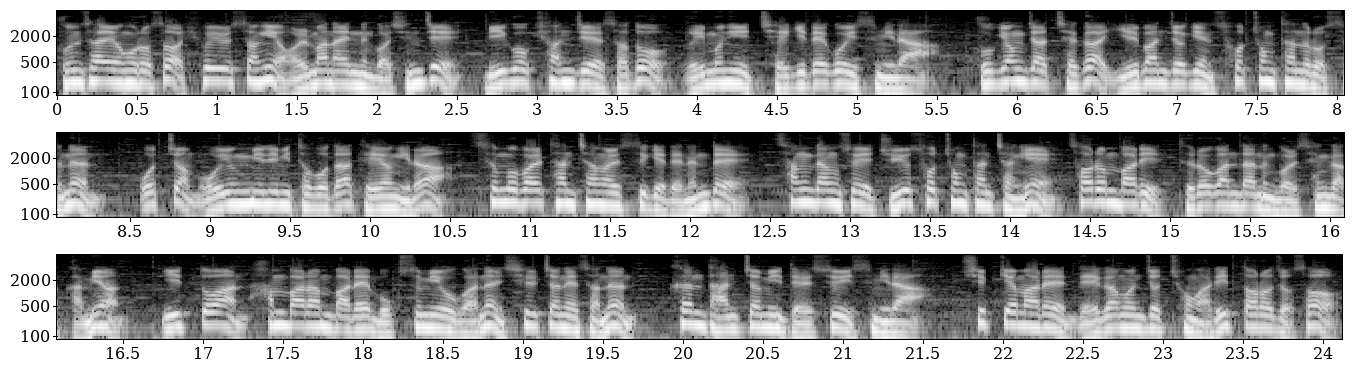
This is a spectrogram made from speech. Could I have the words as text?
군사용으로서 효율성이 얼마나 있는 것인지 미국 현지에서도 의문이 제기되고 있습니다. 구경 자체가 일반적인 소총탄으로서는 5.56mm보다 대형이라 20발 탄창을 쓰게 되는데 상당수의 주요 소총 탄창에 30발이 들어간다는 걸 생각하면 이 또한 한 발 한 발에 목숨이 오가는 실전에서는 큰 단점이 될 수 있습니다. 쉽게 말해 내가 먼저 총알이 떨어져서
